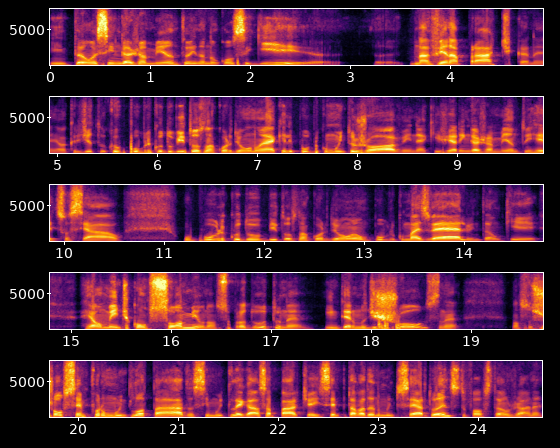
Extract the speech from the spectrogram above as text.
Então esse engajamento eu ainda não consegui uh, na ver na prática, né? Eu acredito que o público do Beatles no acordeon não é aquele público muito jovem, né, que gera engajamento em rede social. O público do Beatles no acordeon é um público mais velho, então que realmente consome o nosso produto, né, em termos de shows, né, nossos shows sempre foram muito lotados, assim, muito legal essa parte aí, sempre estava dando muito certo, antes do Faustão já, né,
